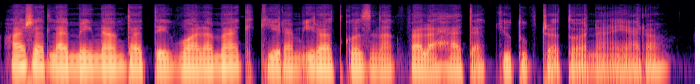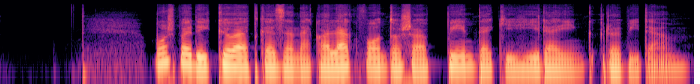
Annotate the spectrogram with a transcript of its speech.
ha esetleg még nem tették volna meg, kérem iratkozzanak fel a hetek YouTube csatornájára. Most pedig következzenek a legfontosabb pénteki híreink röviden.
